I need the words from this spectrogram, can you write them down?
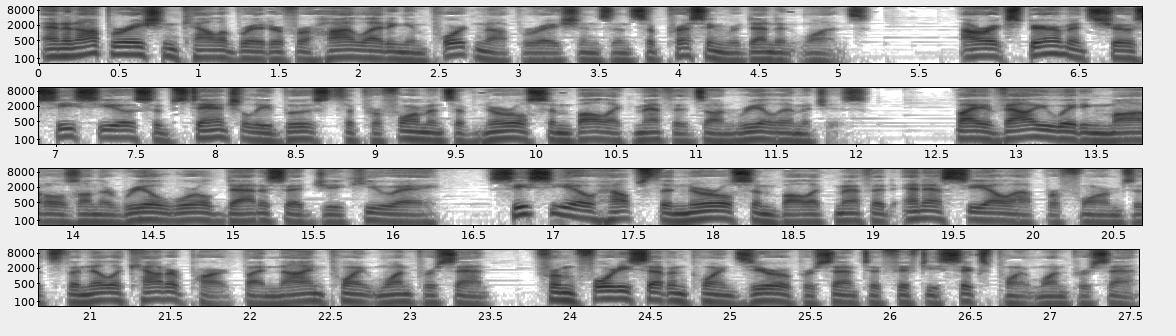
and an operation calibrator for highlighting important operations and suppressing redundant ones. Our experiments show CCO substantially boosts the performance of neural symbolic methods on real images. By evaluating models on the real world dataset GQA, CCO helps the neural symbolic method NSCL outperforms its vanilla counterpart by 9.1%, from 47.0% to 56.1%.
